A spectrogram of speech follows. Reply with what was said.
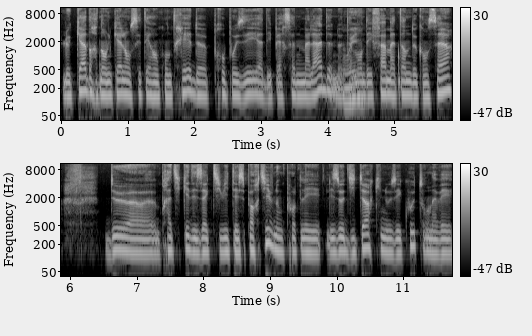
le, cadre dans lequel on s'était rencontrés de proposer à des personnes malades, notamment des femmes atteintes de cancer, de euh, pratiquer des activités sportives. Donc pour les, les, auditeurs qui nous écoutent, on avait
